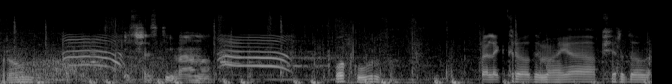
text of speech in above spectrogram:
prąd. I wszystkich wano. O kurwa. Elektrody ma, ja pierdolę.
